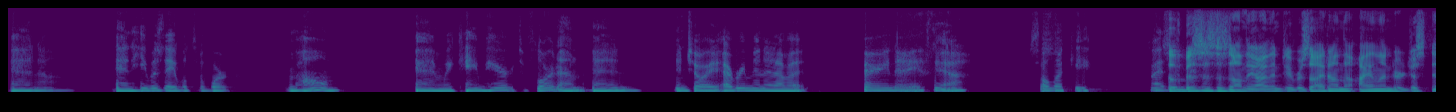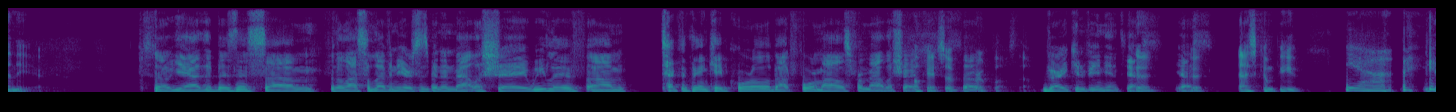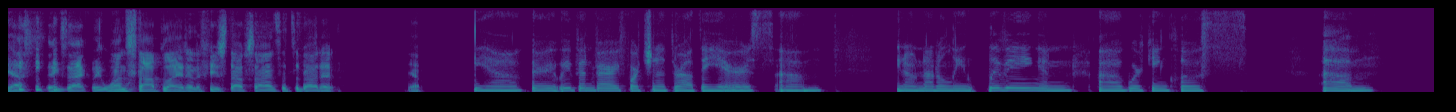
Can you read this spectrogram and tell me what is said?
And uh, and he was able to work from home. And we came here to Florida and, and enjoyed every minute of it. Very nice. Yeah. So lucky. So the business is on the island. Do you reside on the island or just in the area? So yeah, the business um, for the last eleven years has been in Matlacha. We live um, technically in Cape Coral, about four miles from Matlacha. Okay, so, So- real close though. Very convenient. Yes. Good, Yes. good. That's compute. Yeah. yes. Exactly. One stoplight and a few stop signs. That's about it. Yep. Yeah, very. We've been very fortunate throughout the years. Um, you know, not only living and uh, working close um,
